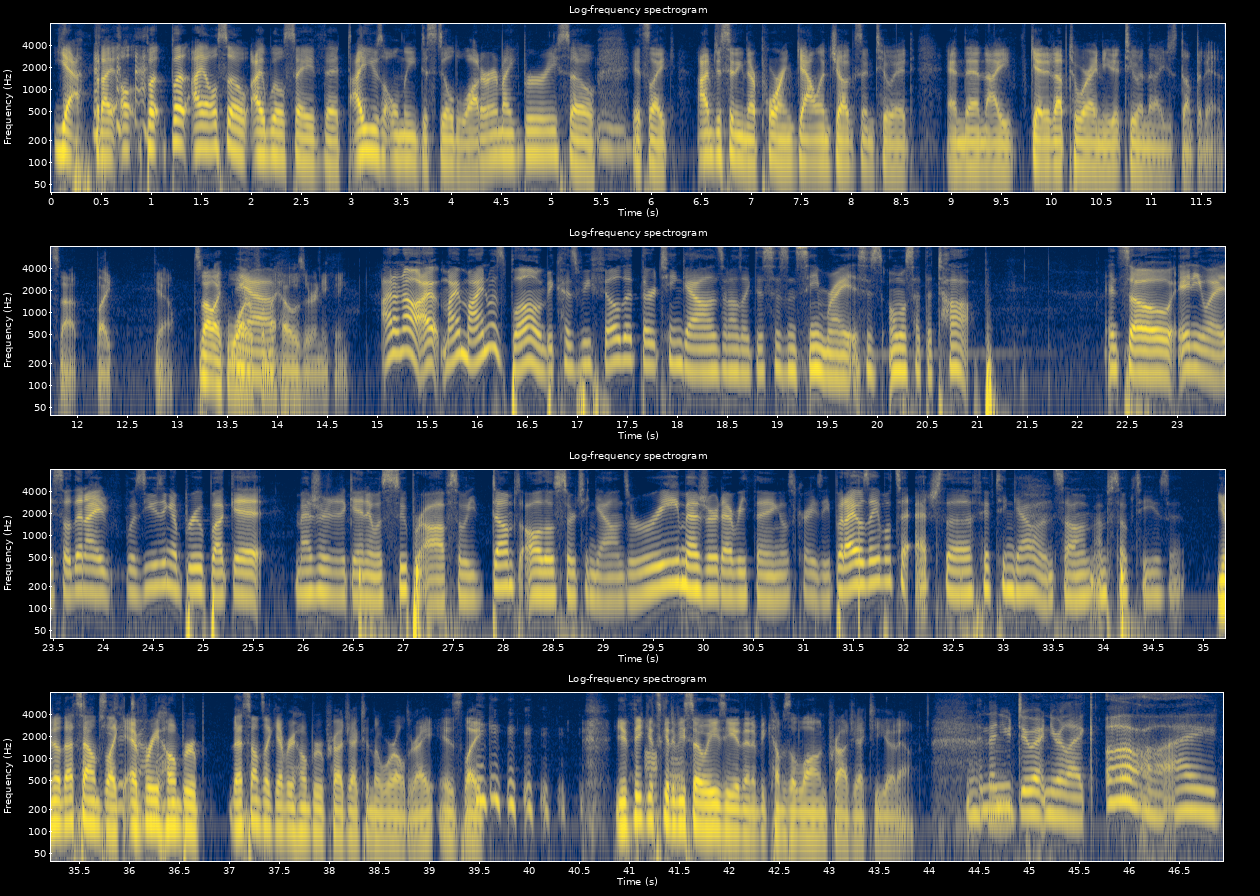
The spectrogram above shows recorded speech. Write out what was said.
yeah, but I but but I also I will say that I use only distilled water in my brewery, so Mm. it's like I'm just sitting there pouring gallon jugs into it, and then I get it up to where I need it to, and then I just dump it in. It's not like you know, it's not like water Yeah. from my hose or anything. I don't know. I my mind was blown because we filled it 13 gallons, and I was like, "This doesn't seem right. This is almost at the top." And so, anyway, so then I was using a brew bucket, measured it again. It was super off. So we dumped all those 13 gallons, remeasured everything. It was crazy, but I was able to etch the 15 gallons. So I'm, I'm stoked to use it. You know, that sounds like every journal? homebrew. That sounds like every homebrew project in the world, right? Is like you think it's going to be so easy, and then it becomes a long project you go down. and then you mm-hmm. do it, and you're like, "Oh, I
